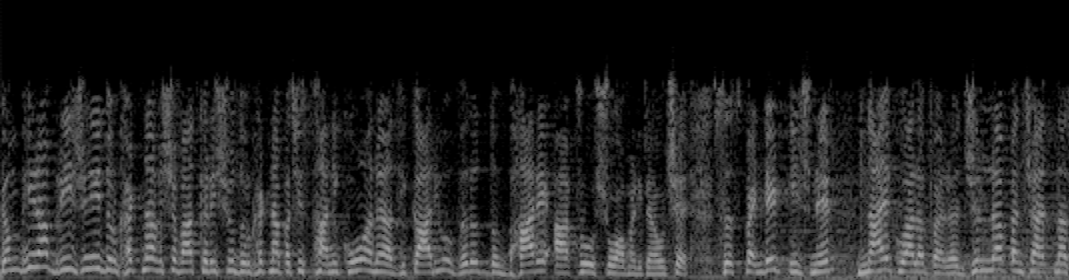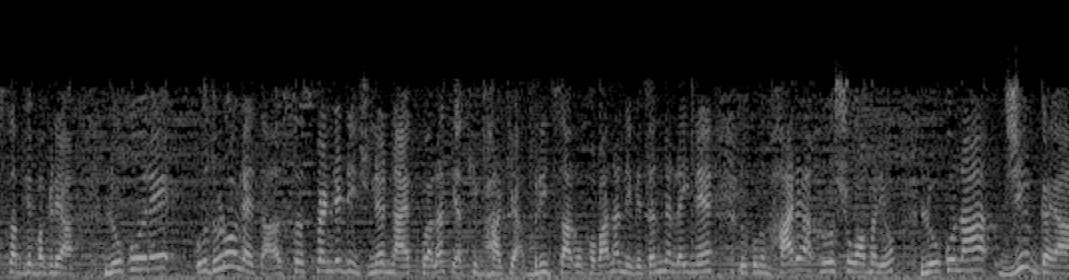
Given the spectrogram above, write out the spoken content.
ગંભીરા બ્રિજની દુર્ઘટના વિશે વાત કરીશું. દુર્ઘટના પછી સ્થાનિકો અને અધિકારીઓ વિરુદ્ધ ભારે આક્રોશ જોવા મળી રહ્યો છે. સસ્પેન્ડેડ ઇજનેર નાયકવાલા પર જિલ્લા પંચાયતના સભ્ય બગડ્યા. લોકોને ઉધડો લેતા સસ્પેન્ડેડ ઇજનેર નાયકવાલા ત્યાંથી ભાગ્યા. બ્રિજ સારો હોવાના નિવેદનને લઈને લોકોનો ભારે આક્રોશ જોવા મળ્યો. લોકોના જીવ ગયા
